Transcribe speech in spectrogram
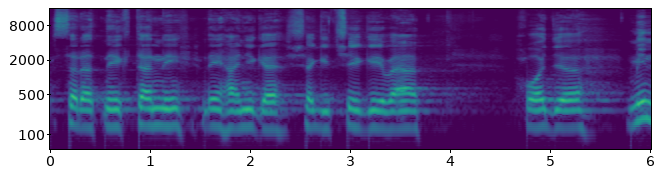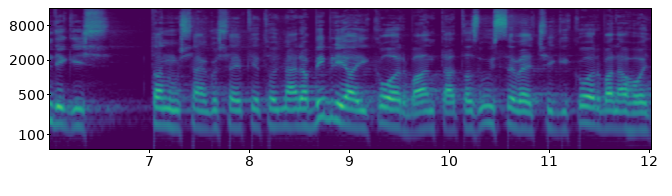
szeretnék tenni néhány ige segítségével, hogy mindig is tanulságos egyébként, hogy már a bibliai korban, tehát az új szövetségi korban, ahogy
